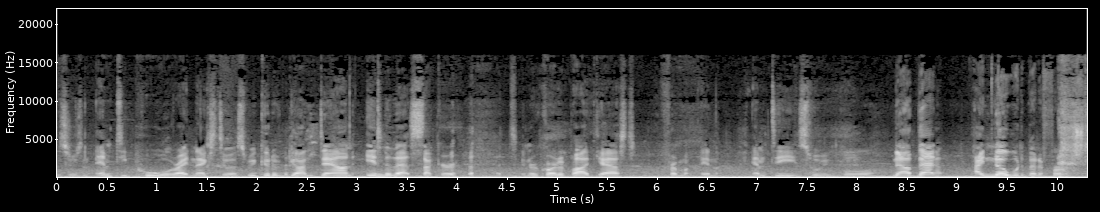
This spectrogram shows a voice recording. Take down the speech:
is there's an empty pool right next to us. We could have gone down into that sucker and recorded a podcast from an empty swimming pool. Now that yeah. I know would have been a first.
